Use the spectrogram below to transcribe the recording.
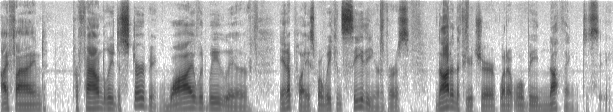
I find, profoundly disturbing. Why would we live in a place where we can see the universe, not in the future when it will be nothing to see?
